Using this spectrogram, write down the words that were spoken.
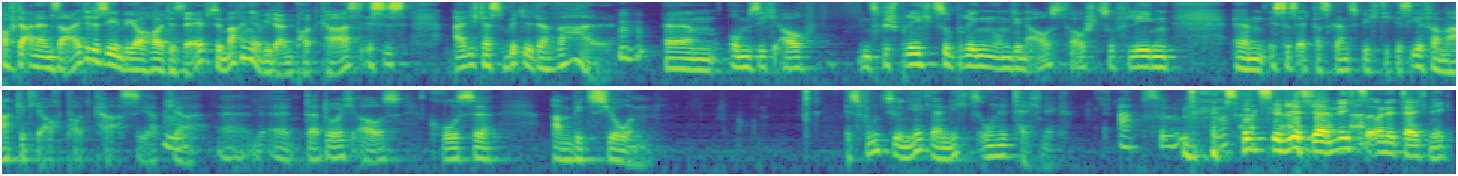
Auf der anderen Seite, das sehen wir ja heute selbst, wir machen ja wieder einen Podcast, ist es eigentlich das Mittel der Wahl, mhm. ähm, um sich auch ins Gespräch zu bringen, um den Austausch zu pflegen, ähm, ist das etwas ganz Wichtiges. Ihr vermarktet ja auch Podcasts, ihr habt mhm. ja äh, äh, da durchaus große Ambitionen es funktioniert ja nichts ohne Technik. Absolut. es funktioniert ja nichts ohne Technik.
